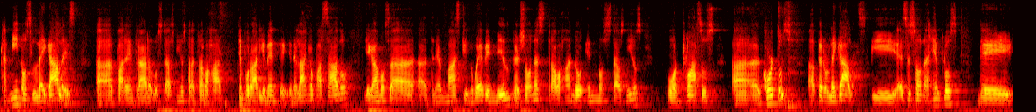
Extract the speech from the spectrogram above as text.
caminos legales ah, para entrar a los Estados Unidos para trabajar temporariamente. En el año pasado llegamos a, tener más que 9 mil personas trabajando en los Estados Unidos por plazos ah, cortos, pero legales. Y esos son ejemplos de,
